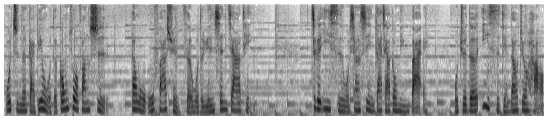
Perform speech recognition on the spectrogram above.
我只能改变我的工作方式，但我无法选择我的原生家庭。这个意思，我相信大家都明白。我觉得意思点到就好，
